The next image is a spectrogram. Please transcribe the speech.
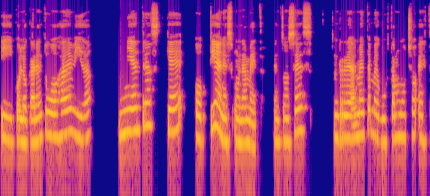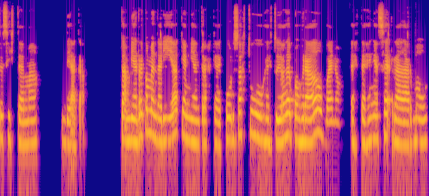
y colocar en tu hoja de vida mientras que obtienes una meta. Entonces, realmente me gusta mucho este sistema de acá. También recomendaría que mientras que cursas tus estudios de posgrado, bueno, estés en ese radar mode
